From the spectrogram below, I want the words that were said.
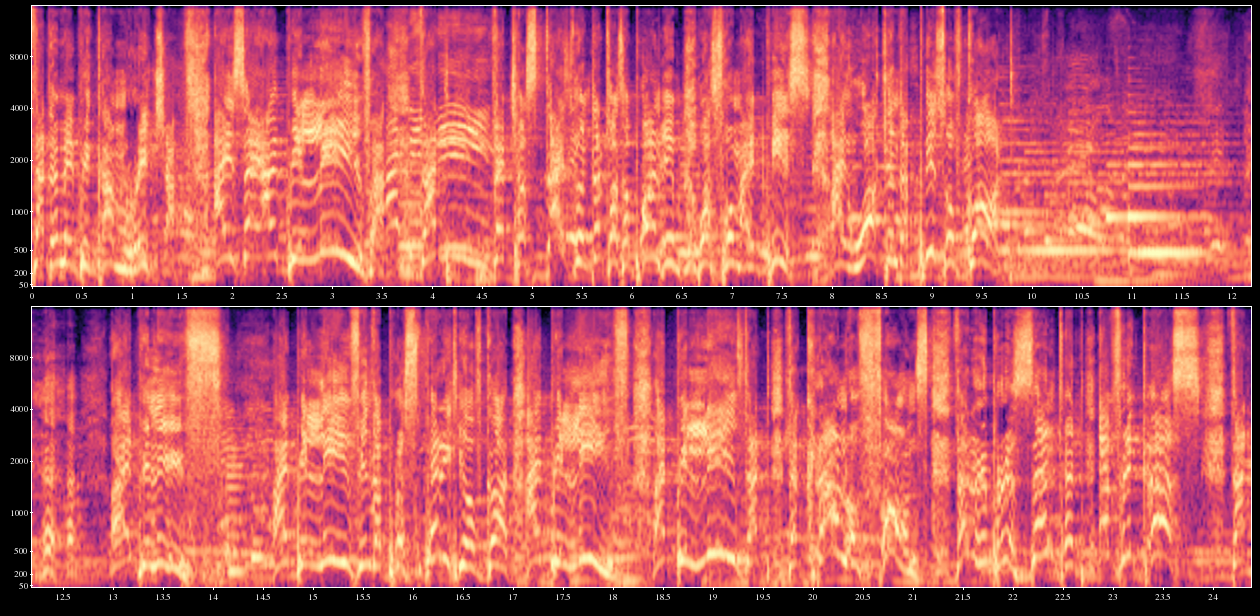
that I may become richer. I say, I believe that the chastisement that was upon Him was for my peace. I walk in the peace of God. I believe. I believe in the prosperity of God. I believe. I believe that the crown of thorns that represented every curse that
